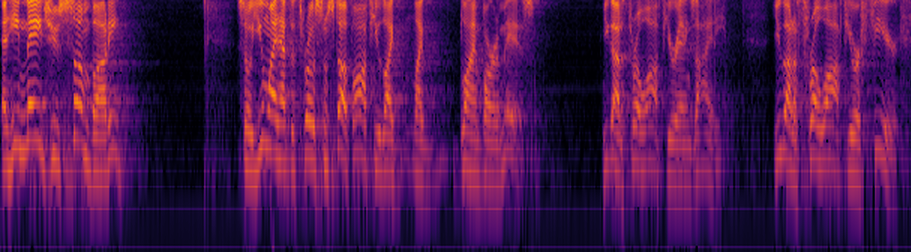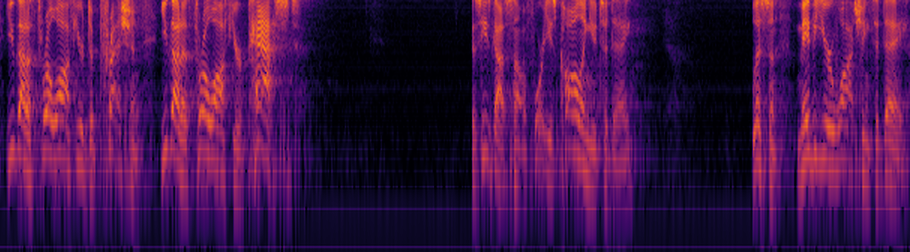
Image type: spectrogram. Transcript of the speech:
and He made you somebody. So you might have to throw some stuff off you like, like blind Bartimaeus. You got to throw off your anxiety. You got to throw off your fear. You got to throw off your depression. You got to throw off your past. Because He's got something for you. He's calling you today. Listen, maybe you're watching today.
